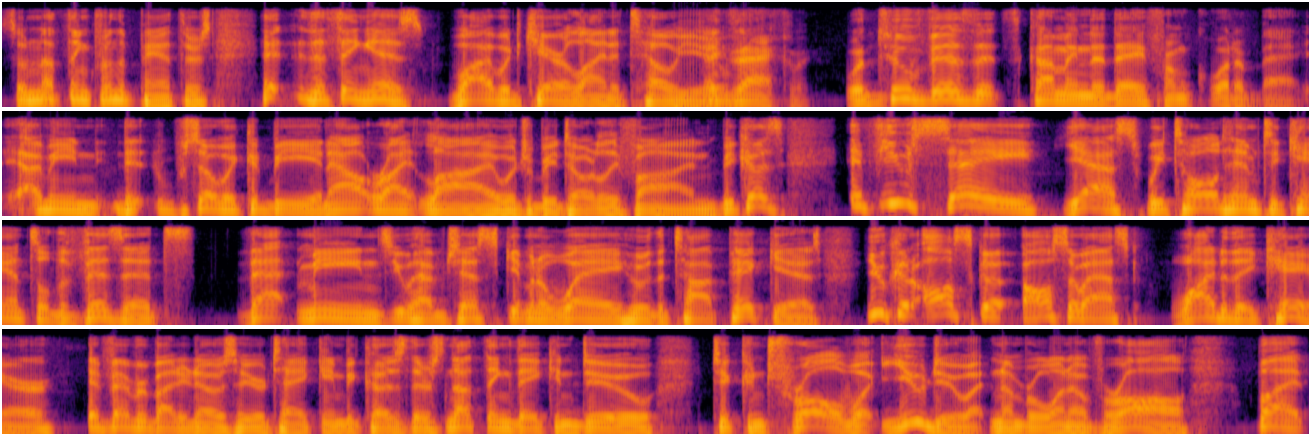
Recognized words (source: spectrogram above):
So nothing from the Panthers. It- the thing is, why would Carolina tell you? Exactly. With two visits coming today from quarterback. I mean, th- so it could be an outright lie, which would be totally fine. Because if you say, yes, we told him to cancel the visits, that means you have just given away who the top pick is. You could also also ask, why do they care if everybody knows who you're taking? Because there's nothing they can do to control what you do at number one overall. But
